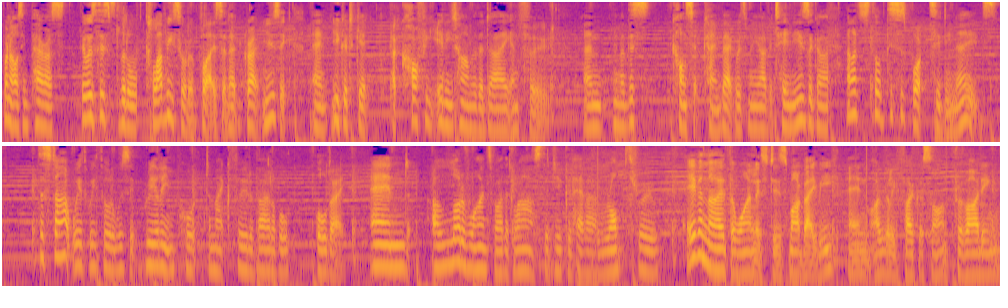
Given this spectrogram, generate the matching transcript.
When I was in Paris, there was this little clubby sort of place that had great music, and you could get a coffee any time of the day and food. And you know, this concept came back with me over 10 years ago, and I just thought this is what Sydney needs. To start with, we thought it was really important to make food available all day, and a lot of wines by the glass that you could have a romp through. Even though the wine list is my baby and I really focus on providing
